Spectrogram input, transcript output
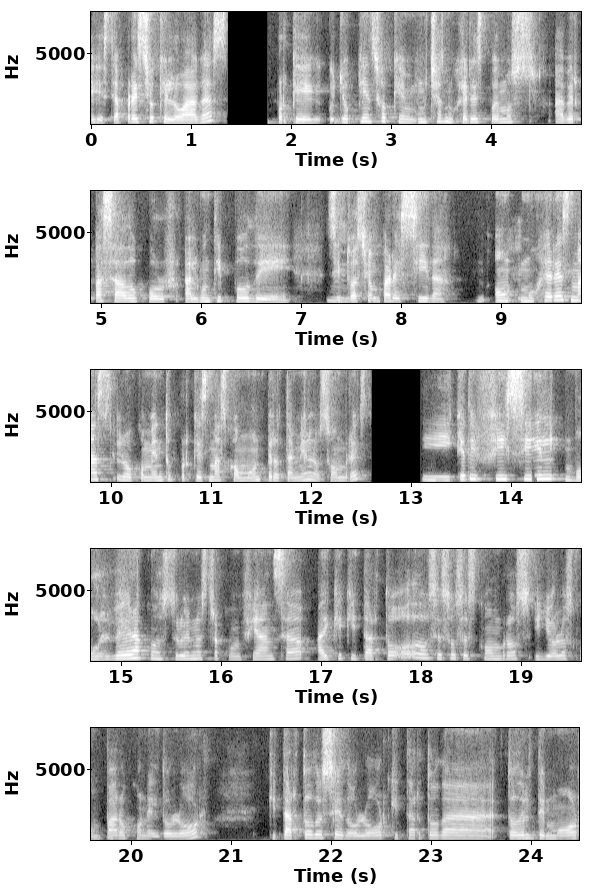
este aprecio que lo hagas, porque yo pienso que muchas mujeres podemos haber pasado por algún tipo de mm. situación parecida. O, mujeres más lo comento porque es más común, pero también los hombres, y qué difícil volver a construir nuestra confianza. Hay que quitar todos esos escombros y yo los comparo con el dolor, quitar todo ese dolor, quitar toda, todo el temor,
